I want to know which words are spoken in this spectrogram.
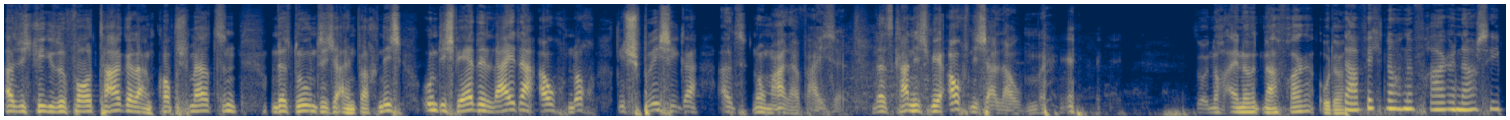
Also ich kriege sofort tagelang Kopfschmerzen und das lohnt sich einfach nicht. Und ich werde leider auch noch gesprächiger als normalerweise. Das kann ich mir auch nicht erlauben. So, noch eine Nachfrage? Oder? Darf ich noch eine Frage nachschieben?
